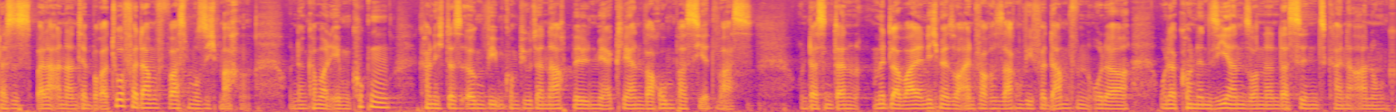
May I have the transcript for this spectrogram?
dass es bei einer anderen Temperatur verdampft, was muss ich machen? Und dann kann man eben gucken, kann ich das irgendwie im Computer nachbilden, mir erklären, warum passiert was. Und das sind dann mittlerweile nicht mehr so einfache Sachen wie verdampfen oder, oder kondensieren, sondern das sind, keine Ahnung,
